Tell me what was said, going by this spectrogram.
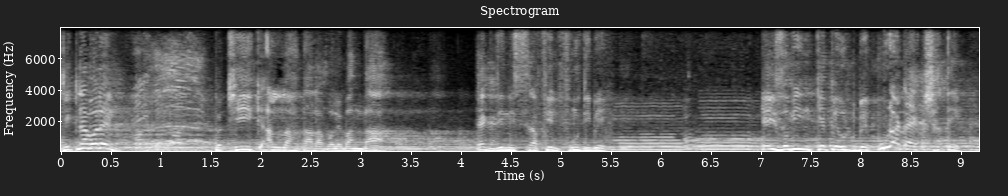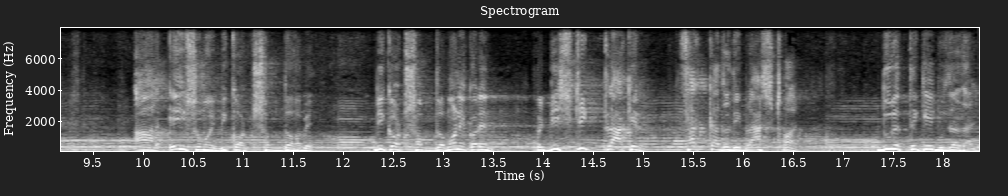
ঠিক না বলেন? তো ঠিক আল্লাহ তাআলা বলে, বান্দা, একদিন ইসরাফিল ফু দিবে। এই জমিন কেঁপে উঠবে পুরাটা একসাথে। আর এই সময় বিকট শব্দ হবে। বিকট শব্দ, মনে করেন, ওই ডিস্ট্রিক্ট ট্রাকের চাক্কা যদি ব্রাস্ট হয়, দূরের থেকেই বোঝা যায়,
